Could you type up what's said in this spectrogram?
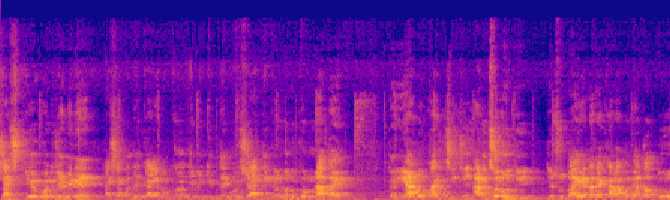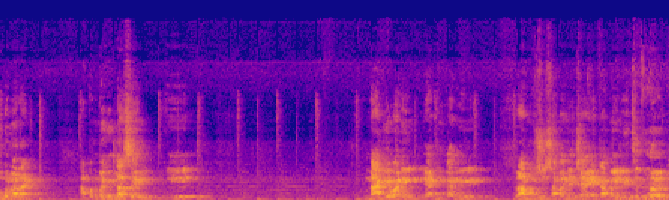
शासकीय वन जमीन आहेत. अशामध्ये काही लोक गेली कित्येक वर्ष अतिक्रमण करून राहत आहेत. तर या लोकांची जी अडचण होती ती सुद्धा येणाऱ्या काळामध्ये आता दूर होणार आहे. आपण बघितलं असेल की नागेवाडी या ठिकाणी रामोशी समाजाच्या एका महिलेचं घर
